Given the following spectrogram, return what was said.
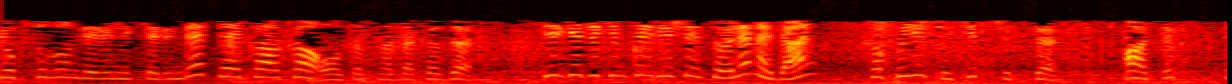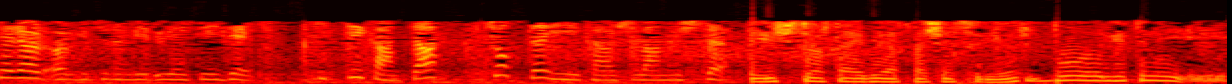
Yoksulluğun derinliklerinde PKK oltasına takıldı. Bir gece kimseye bir şey söylemeden kapıyı çekip çıktı. Artık terör örgütünün bir üyesiydi. Gittiği kampta çok da iyi karşılanmıştı. 3-4 ay bu yaklaşım sürüyor. Bu örgütün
